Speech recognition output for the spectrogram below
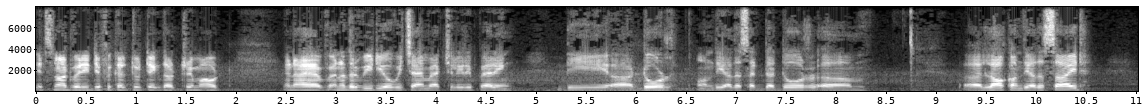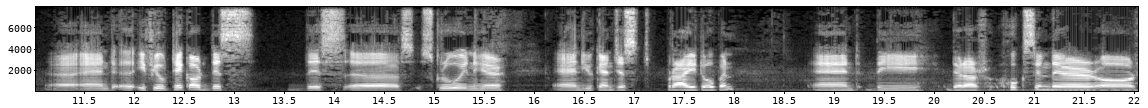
It's not very difficult to take that trim out. And I have another video which I'm actually repairing the uh, door on the other side the door um, uh, lock on the other side. Uh, and uh, if you take out this this uh, screw in here and you can just pry it open. And the there are hooks in there or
